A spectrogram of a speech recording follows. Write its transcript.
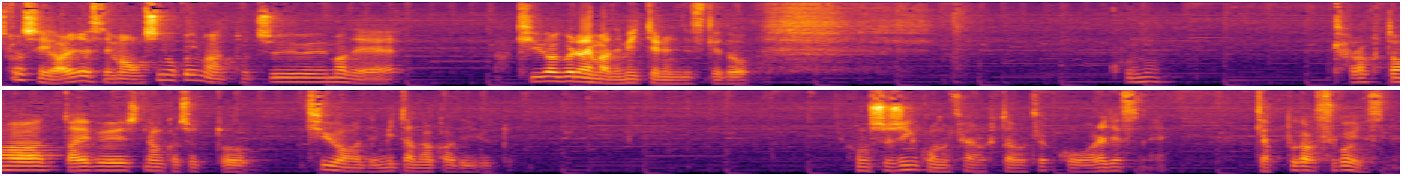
しかし、あれですね、まあ、推しの子今途中まで、9話ぐらいまで見てるんですけど、このキャラクター、だいぶなんかちょっと9話まで見た中で言うと、この主人公のキャラクターは結構あれですね。ギャップがすごいですね。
